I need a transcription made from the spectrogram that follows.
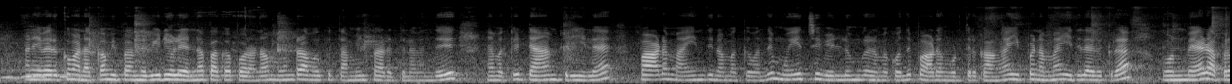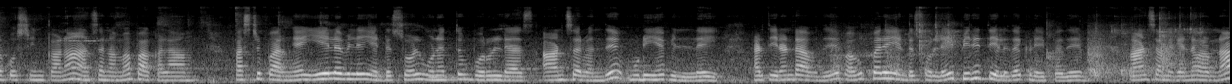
அனைவருக்கும் வணக்கம். இப்போ அந்த வீடியோவில் என்ன பார்க்க போகிறோன்னா மூன்றாம் வகுப்பு தமிழ் பாடத்தில் வந்து நமக்கு டேம் த்ரீயில் பாடம் ஐந்து நமக்கு வந்து முயற்சி வெல்லுங்கிற நமக்கு வந்து பாடம் கொடுத்துருக்காங்க. இப்போ நம்ம இதில் இருக்கிற ஒன் வேர்ட் அப்புறம் கொஸ்டின்கான ஆன்சர் நம்ம பார்க்கலாம். ஃபஸ்ட்டு பாருங்கள் இயலவில்லை என்ற சொல் உணர்த்தும் பொருள் டேஸ் ஆன்சர் வந்து முடியவில்லை. அடுத்து இரண்டாவது வகுப்பறை என்ற சொல்லை பிரித்து எழுத கிடைப்பது. ஆன்சர் நமக்கு என்ன வரும்னா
